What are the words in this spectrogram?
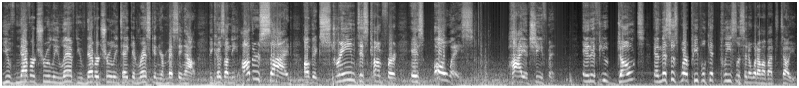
you've never truly lived, you've never truly taken risk, and you're missing out. Because on the other side of extreme discomfort is always high achievement. And if you don't, and this is where people get, please listen to what I'm about to tell you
